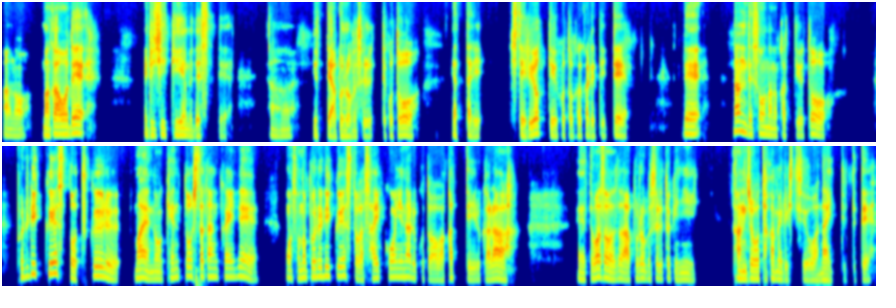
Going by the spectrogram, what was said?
あの、真顔で LGTM ですってあー言ってアップロードするってことをやったりしているよっていうことが書かれていて、で、なんでそうなのかっていうと、プルリクエストを作る前の検討した段階でもうそのプルリクエストが最高になることは分かっているから、えーとわざわざアプロードするときに感情を高める必要はないって言ってて、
